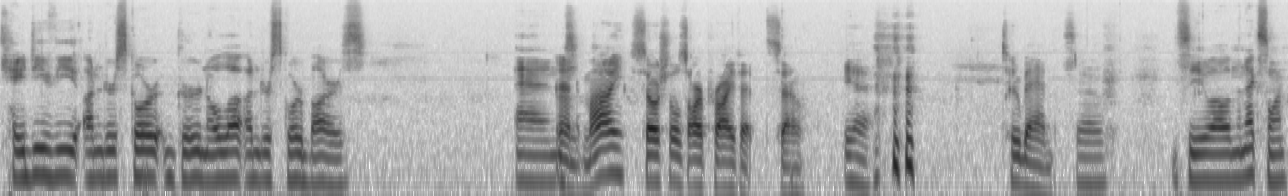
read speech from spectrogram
KDV underscore Gurnola underscore bars. And, And my socials are private, so yeah, too bad. so see you all in the next one.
